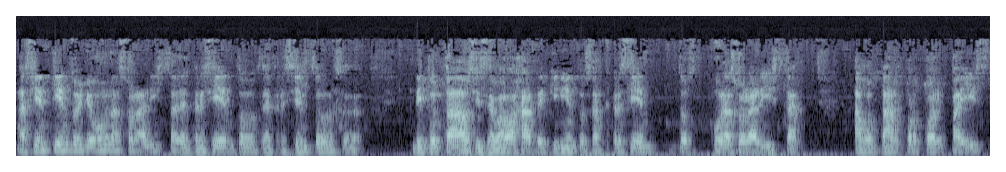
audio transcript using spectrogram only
Así entiendo yo una sola lista de 300, de 300 eh, diputados y se va a bajar de 500 a 300, una sola lista a votar por todo el país,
